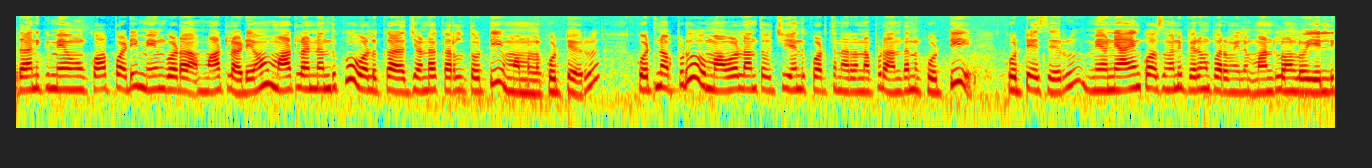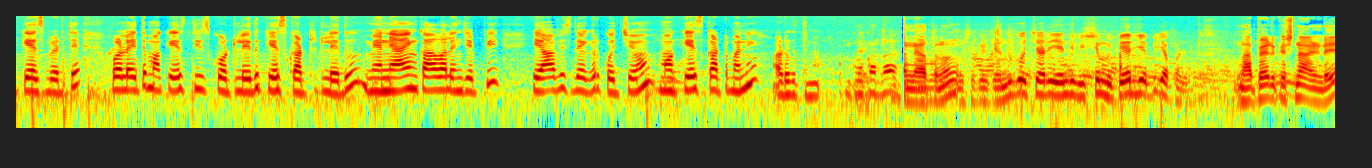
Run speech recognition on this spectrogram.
దానికి మేము కోప్పడి మేము కూడా మాట్లాడాము. మాట్లాడినందుకు వాళ్ళు క- జెండా కర్రలతోటి మమ్మల్ని కొట్టారు. కొట్టినప్పుడు మా వాళ్ళంతా వచ్చి ఎందుకు కొడుతున్నారు? అన్నప్పుడు అందరిని కొట్టి కొట్టేశారు. మేము న్యాయం కోసమని పెరంగపురం వెళ్ళి- మండలంలో వెళ్ళి కేసు పెడితే వాళ్ళైతే మా కేసు తీసుకోవట్లేదు కేసు కట్టట్లేదు. మేము న్యాయం కావాలని చెప్పి ఈ ఆఫీస్ దగ్గరకు వచ్చాము. మాకు కేసు కట్టమని అడుగుతున్నాం. అతను ఎందుకు వచ్చారు? ఏంది విషయం? మీ పేరు చెప్పి చెప్పండి. నా పేరు కృష్ణ అండి.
